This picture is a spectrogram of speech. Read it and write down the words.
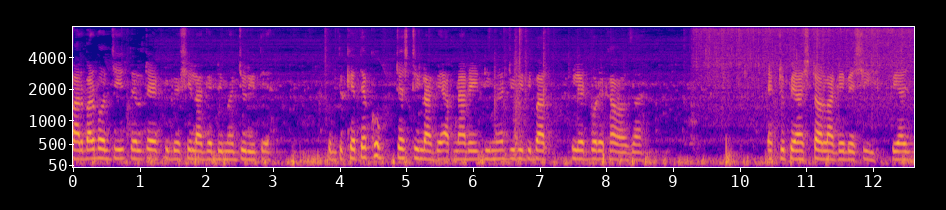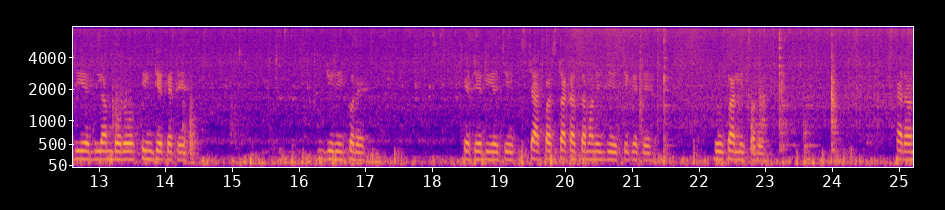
বারবার বলছি, তেলটা একটু বেশি লাগে ডিমের জুড়িতে কিন্তু খেতে খুব টেস্টি লাগে, আপনার এই ডিমের জুড়ি দিবা প্লেট ভরে খাওয়া যায়। একটু পেঁয়াজটাও লাগে বেশি, পেঁয়াজ দিয়ে দিলাম বড় তিনটে কেটে। জুড়ি করে কেটে দিয়েছি, চার পাঁচটা কাঁচামরিচ দিয়েছি কেটে। রুপালি করে। কারণ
